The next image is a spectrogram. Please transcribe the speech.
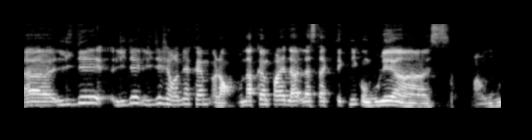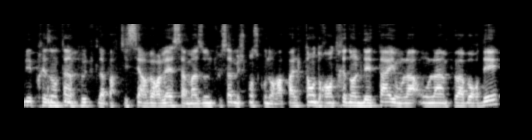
Euh, l'idée, l'idée, l'idée, j'aimerais bien quand même. Alors, on a quand même parlé de la, stack technique. On voulait, on voulait présenter un peu toute la partie serverless, Amazon, tout ça, mais je pense qu'on n'aura pas le temps de rentrer dans le détail. On l'a, on l'a un peu abordé.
